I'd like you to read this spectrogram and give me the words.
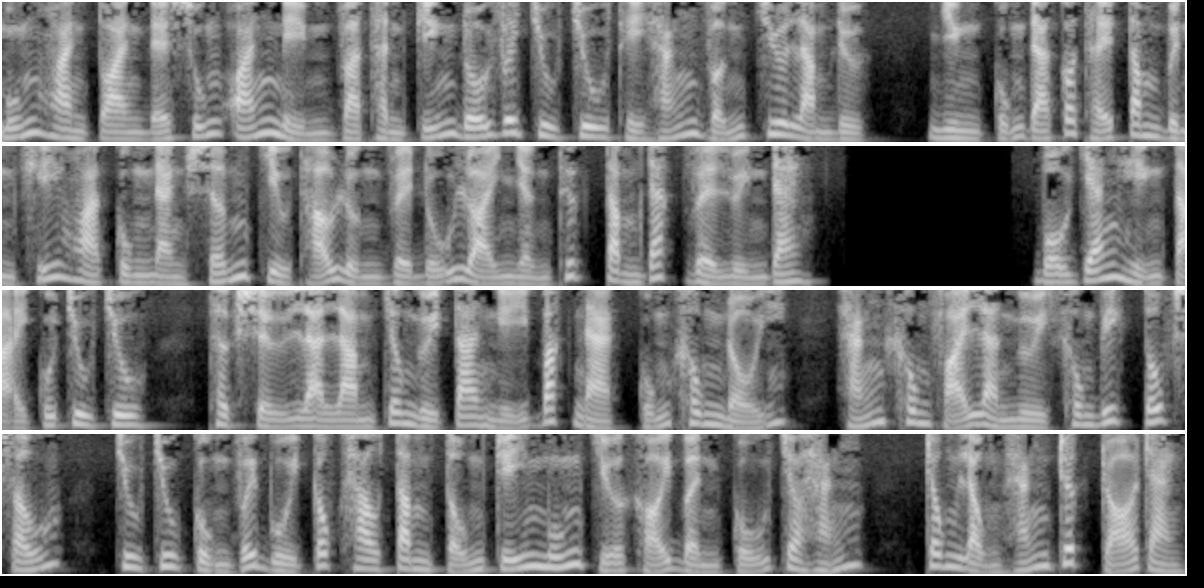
muốn hoàn toàn để xuống oán niệm và thành kiến đối với Chu Chu thì hắn vẫn chưa làm được, nhưng cũng đã có thể tâm bình khí hòa cùng nàng sớm chiều thảo luận về đủ loại nhận thức tâm đắc về luyện đan. Bộ dáng hiện tại của Chu Chu, thật sự là làm cho người ta nghĩ bắt nạt cũng không nổi, hắn không phải là người không biết tốt xấu, Chu Chu cùng với bùi cốc hao tâm tổn trí muốn chữa khỏi bệnh cũ cho hắn, trong lòng hắn rất rõ ràng.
